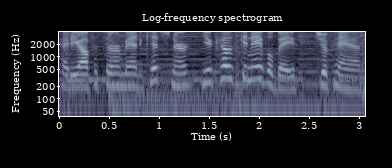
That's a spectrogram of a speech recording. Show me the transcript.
Petty Officer Amanda Kitchener, Yokosuka Naval Base, Japan.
